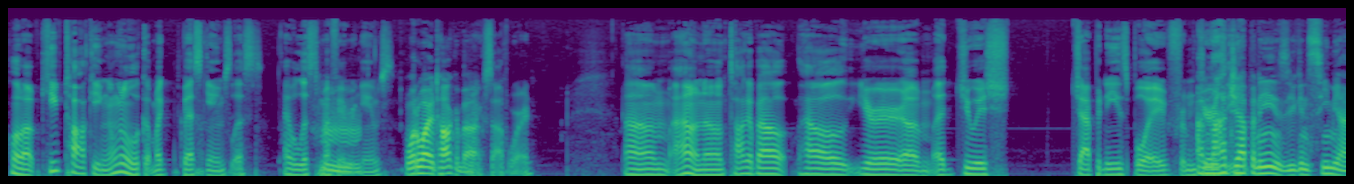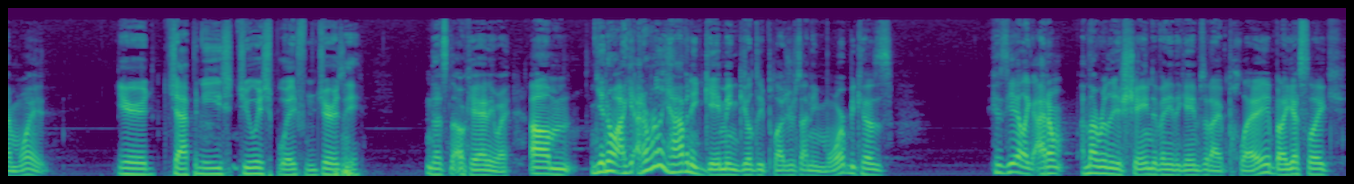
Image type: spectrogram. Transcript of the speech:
Hold up. Keep talking. I'm gonna look up my best games list. I have a list of my Hmm. favorite games. What do I talk about? Microsoft Word. Um, I don't know. Talk about how you're um, a Jewish Japanese boy from Jersey. I'm not Japanese. You can see me. I'm white. You're a Japanese Jewish boy from Jersey. That's not okay. Anyway, um, you know, I, I don't really have any gaming guilty pleasures anymore because, because yeah, like I don't, I'm not really ashamed of any of the games that I play, but I guess like,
